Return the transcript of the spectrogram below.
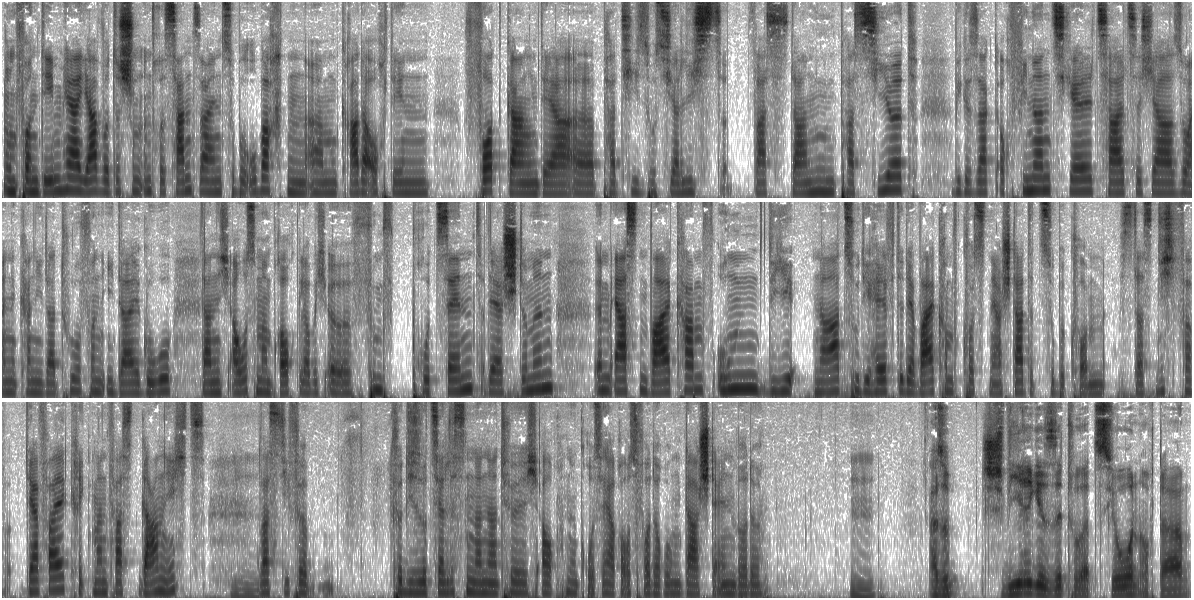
Und von dem her, ja, wird es schon interessant sein zu beobachten, ähm, gerade auch den Fortgang der äh, Partie Sozialist was da nun passiert. Wie gesagt, auch finanziell zahlt sich ja so eine Kandidatur von Hidalgo da nicht aus. Man braucht, glaube ich, äh, fünf Prozent der Stimmen im ersten Wahlkampf, um die nahezu die Hälfte der Wahlkampfkosten erstattet zu bekommen. Ist das nicht der Fall, kriegt man fast gar nichts, mhm. was die für, für die Sozialisten dann natürlich auch eine große Herausforderung darstellen würde. Mhm. Also schwierige Situation, auch da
